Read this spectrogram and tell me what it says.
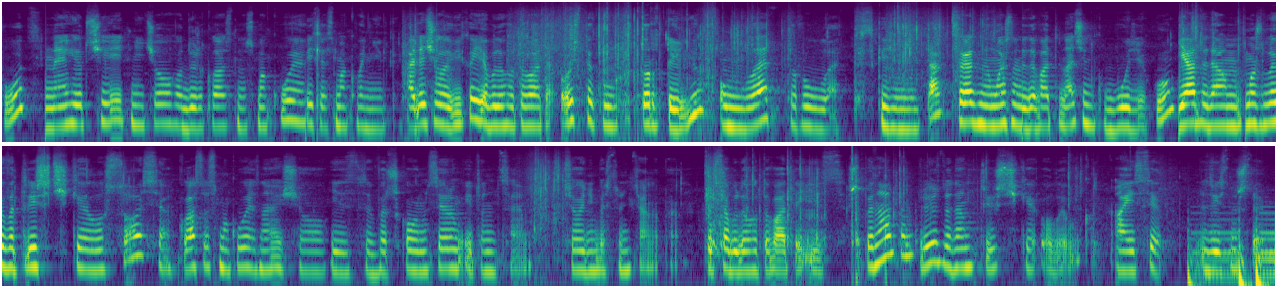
Foods. Не гірчить нічого, дуже класно смакує після смак ванільки. А для чоловіка я буду готувати ось таку тортилью, омлет-рулет, скажімо так. Всередину можна додавати начинку будь-яку. Я додам, можливо, трішечки лосося. Класно смакує, знаю, що із вершковим сиром і тунцем. Сьогодні без тунця, напевно. Це буду готувати із шпинатом, плюс додам трішечки оливок. А і сир, звісно ж, сир.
